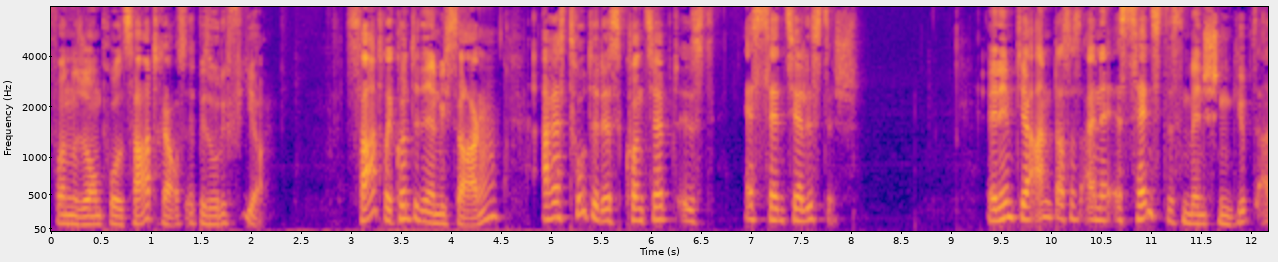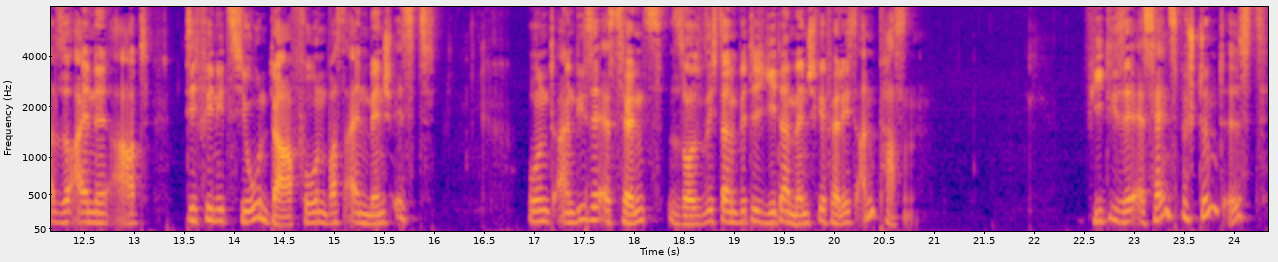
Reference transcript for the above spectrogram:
von Jean-Paul Sartre aus Episode 4. Sartre konnte nämlich sagen, Aristoteles Konzept ist essentialistisch. Er nimmt ja an, dass es eine Essenz des Menschen gibt, also eine Art Definition davon, was ein Mensch ist. Und an diese Essenz sollte sich dann bitte jeder Mensch gefälligst anpassen. Wie diese Essenz bestimmt ist,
